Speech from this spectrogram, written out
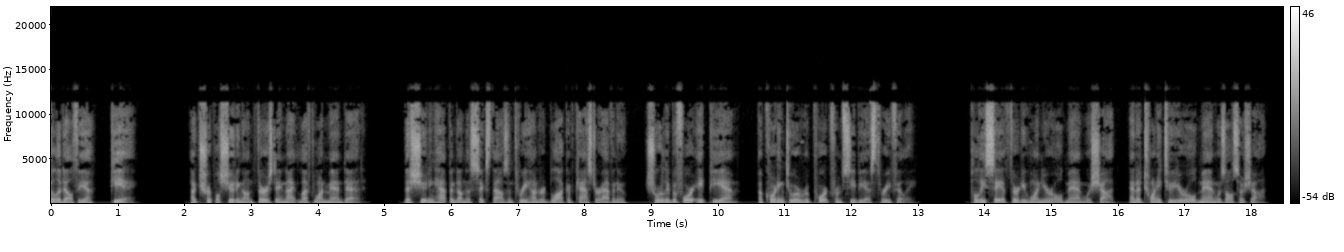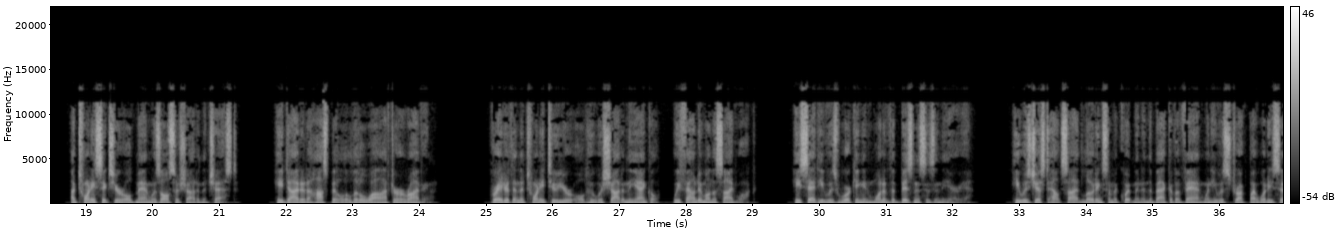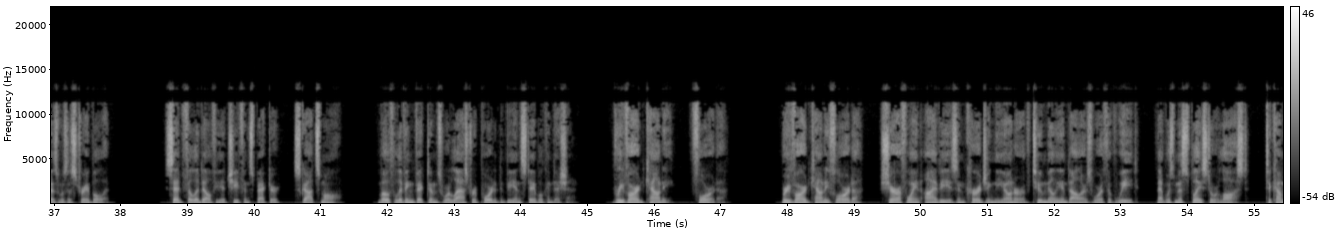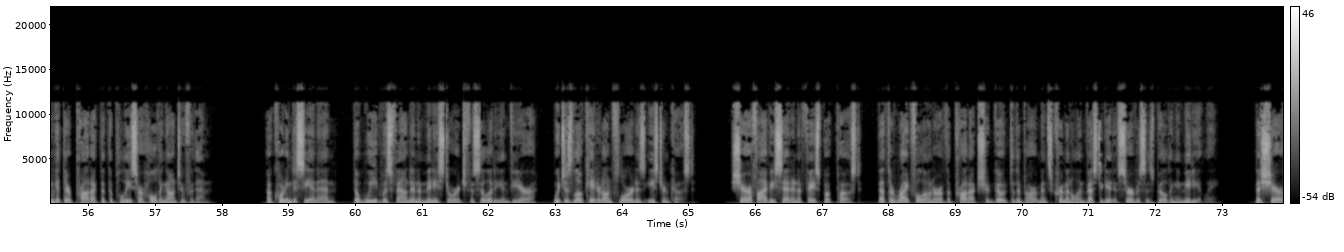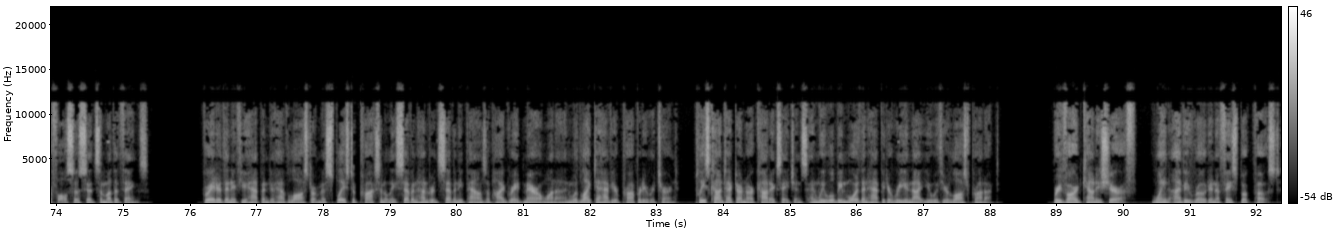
Philadelphia, PA. A triple shooting on Thursday night left one man dead. The shooting happened on the 6300 block of Castor Avenue, shortly before 8 p.m., according to a report from CBS 3 Philly. Police say a 31 year old man was shot, and a 22 year old man was also shot. A 26 year old man was also shot in the chest. He died at a hospital a little while after arriving. Greater than the 22 year old who was shot in the ankle, we found him on the sidewalk. He said he was working in one of the businesses in the area. He was just outside loading some equipment in the back of a van when he was struck by what he says was a stray bullet. Said Philadelphia Chief Inspector, Scott Small. Both living victims were last reported to be in stable condition. Brevard County, Florida. Brevard County, Florida, Sheriff Wayne Ivey is encouraging the owner of $2 million worth of weed, that was misplaced or lost, to come get their product that the police are holding onto for them. According to CNN, the weed was found in a mini storage facility in Viera, which is located on Florida's eastern coast. Sheriff Ivey said in a Facebook post that the rightful owner of the product should go to the department's Criminal Investigative Services building immediately. The sheriff also said some other things. Greater than if you happen to have lost or misplaced approximately 770 pounds of high grade marijuana and would like to have your property returned, Please contact our narcotics agents and we will be more than happy to reunite you with your lost product. Brevard County Sheriff, Wayne Ivey wrote in a Facebook post.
